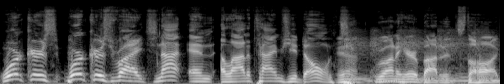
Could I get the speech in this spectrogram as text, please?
Workers, workers' rights, not, and a lot of times you don't. Yeah, we want to hear about it. It's the hog.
